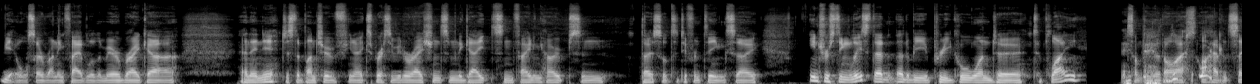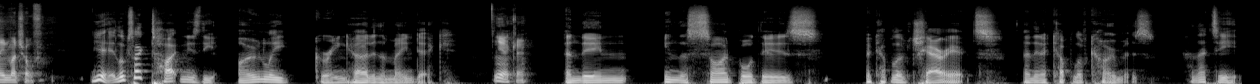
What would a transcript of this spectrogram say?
yeah, also running Fable of the Mirror Breaker. And then, yeah, just a bunch of, you know, expressive iterations, some negates and fading hopes and those sorts of different things. So, interesting list. That, that'd be a pretty cool one to, to play. Something that I, looks I haven't seen much of. Yeah, it looks like Titan is the only green card in the main deck. Yeah, okay. And then in the sideboard, there's a couple of chariots and then a couple of Komas. And that's it.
